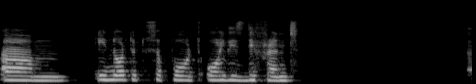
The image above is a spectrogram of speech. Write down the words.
um, in order to support all these different uh,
